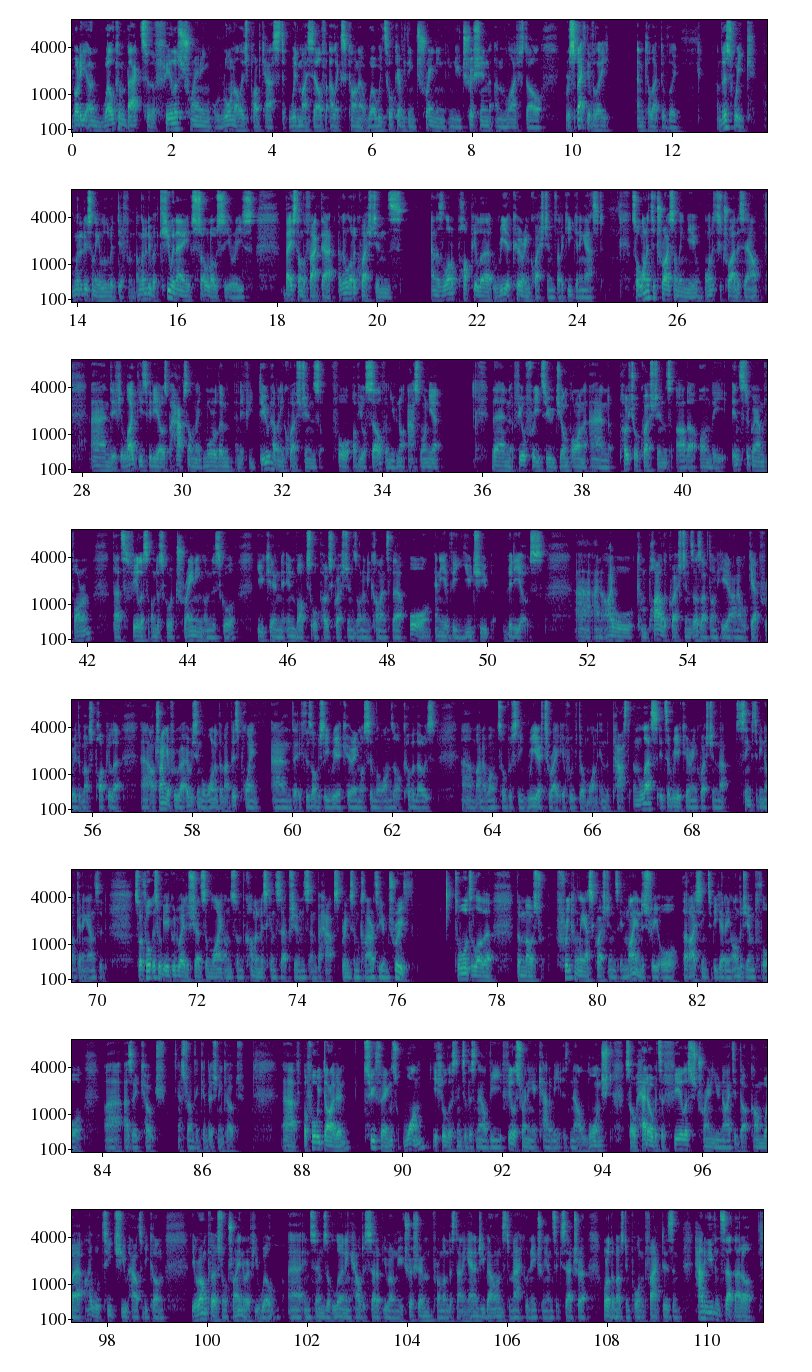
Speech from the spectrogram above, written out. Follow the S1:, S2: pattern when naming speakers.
S1: Everybody, and welcome back to the Fearless Training Raw Knowledge podcast with myself, Alex Connor, where we talk everything training, nutrition, and lifestyle, respectively and collectively. And this week, I'm going to do something a little bit different. I'm going to do a Q&A solo series based on the fact that I've got a lot of questions and there's a lot of popular reoccurring questions that I keep getting asked. So I wanted to try something new. I wanted to try this out and if you like these videos, perhaps I'll make more of them. And if you do have any questions for of yourself and you've not asked one yet, then feel free to jump on and post your questions either on the Instagram forum, that's fearless underscore training underscore. You can inbox or post questions on any comments there or any of the YouTube videos. Uh, and I will compile the questions as I've done here and I will get through the most popular I'll try and get through every single one of them at this point, and if there's obviously reoccurring or similar ones, I'll cover those. Um, and I won't obviously reiterate if we've done one in the past, unless it's a reoccurring question that seems to be not getting answered. So I thought this would be a good way to shed some light on some common misconceptions and perhaps bring some clarity and truth towards a lot of the, the most frequently asked questions in my industry or that I seem to be getting on the gym floor uh, as a coach, a strength and conditioning coach. Uh, before we dive in, two things. One, if you're listening to this now, the Fearless Training Academy is now launched. So head over to fearlesstrainingunited.com where I will teach you how to become your own personal trainer, if you will, uh, in terms of learning how to set up your own nutrition, from understanding energy balance to macronutrients, etc. What are the most important factors, and how do you even set that up?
